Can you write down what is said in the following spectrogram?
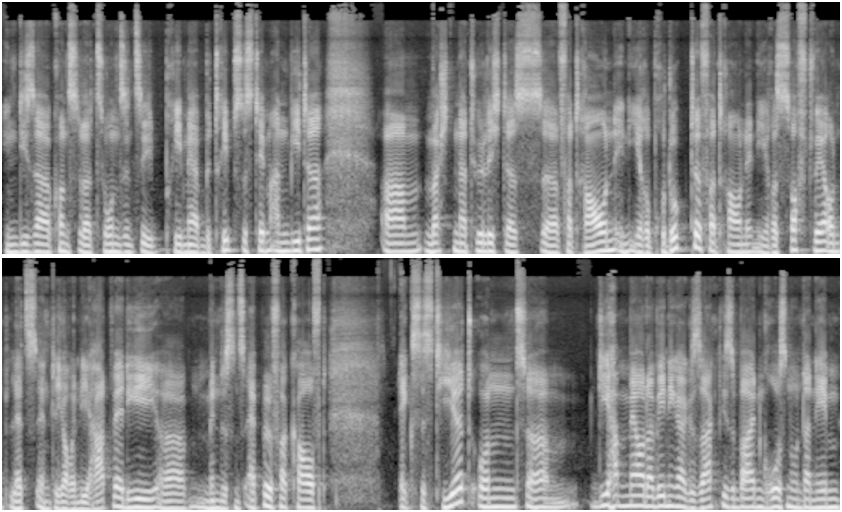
in dieser Konstellation sind sie primär Betriebssystemanbieter, ähm, möchten natürlich das äh, Vertrauen in ihre Produkte, Vertrauen in ihre Software und letztendlich auch in die Hardware, die äh, mindestens Apple verkauft, existiert. Und ähm, die haben mehr oder weniger gesagt, diese beiden großen Unternehmen,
